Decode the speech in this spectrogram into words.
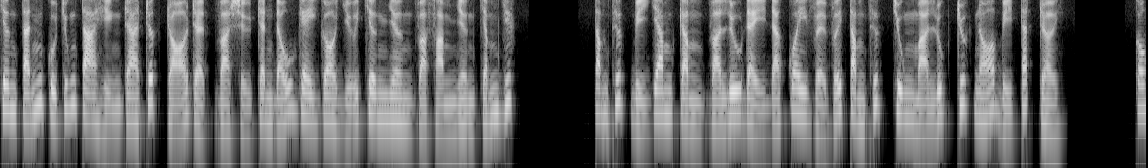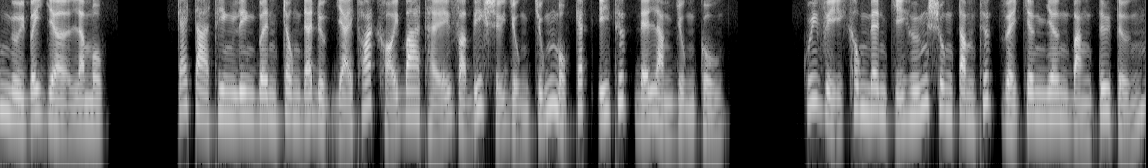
chân tánh của chúng ta hiện ra rất rõ rệt và sự tranh đấu gây go giữa chân nhân và phạm nhân chấm dứt. Tâm thức bị giam cầm và lưu đày đã quay về với tâm thức chung mà lúc trước nó bị tách rời. Con người bây giờ là một. Cái ta thiên liêng bên trong đã được giải thoát khỏi ba thể và biết sử dụng chúng một cách ý thức để làm dụng cụ. Quý vị không nên chỉ hướng sung tâm thức về chân nhân bằng tư tưởng.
